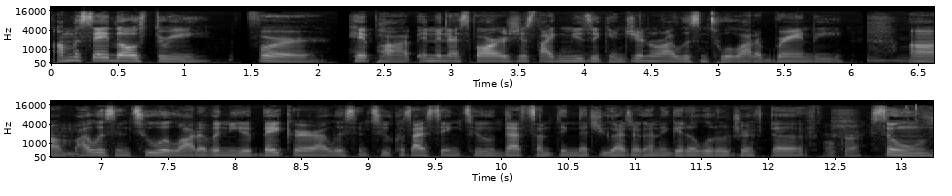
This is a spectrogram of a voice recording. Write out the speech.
I'm gonna say those three for hip hop, and then as far as just like music in general, I listen to a lot of Brandy. Um, I listen to a lot of Anita Baker. I listen to because I sing too. That's something that you guys are gonna get a little drift of okay. soon.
